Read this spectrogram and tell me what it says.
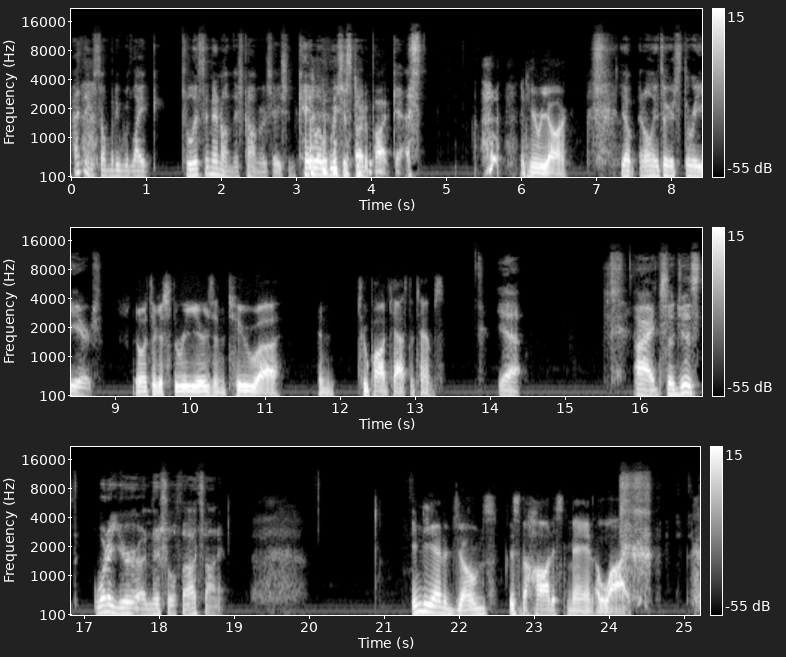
I think somebody would like to listen in on this conversation. Caleb, we should start a podcast. and here we are. Yep, it only took us three years. It only took us three years and two uh, and two podcast attempts. Yeah. All right, so just what are your initial thoughts on it? Indiana Jones is the hottest man alive.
